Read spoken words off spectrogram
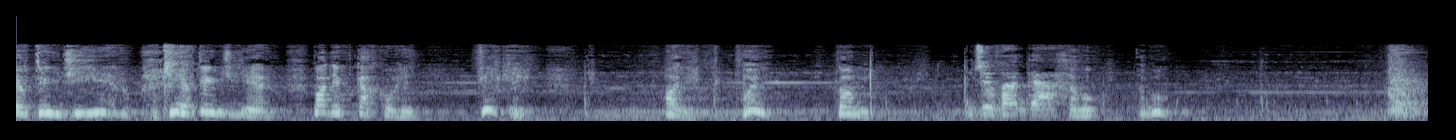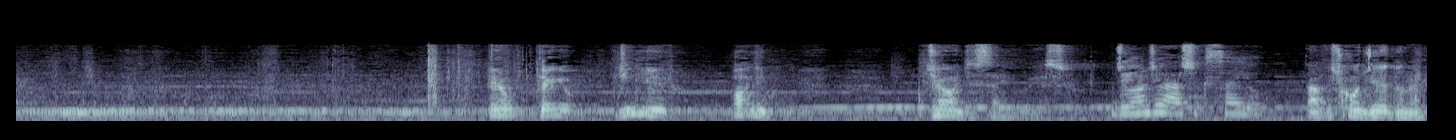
Eu tenho dinheiro! Eu tenho dinheiro! Podem ficar com ele! Fiquem! Olhem, olhem! Tome! Devagar. Tá bom, tá bom. Eu tenho dinheiro. Olhem. De onde saiu isso? De onde acha que saiu? Tava escondido, né?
